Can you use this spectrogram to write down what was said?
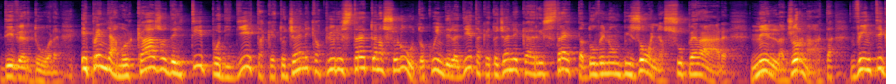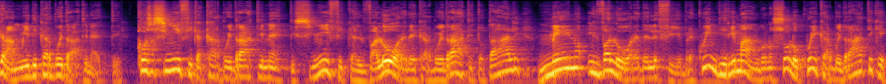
di verdure e prendiamo il caso del tipo di dieta chetogenica più ristretto in assoluto, quindi la dieta chetogenica ristretta dove non bisogna superare nella giornata 20 grammi di carboidrati netti. Cosa significa carboidrati netti? Significa il valore dei carboidrati totali meno il valore delle fibre. Quindi rimangono solo quei carboidrati che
